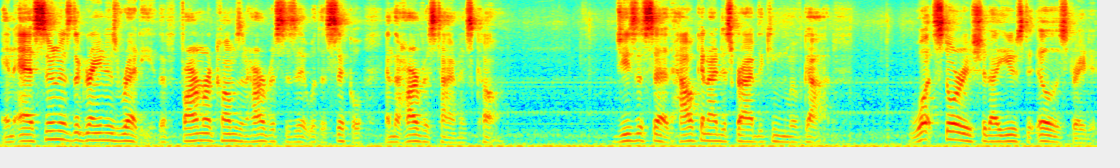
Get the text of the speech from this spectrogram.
And as soon as the grain is ready, the farmer comes and harvests it with a sickle, and the harvest time has come. Jesus said, How can I describe the kingdom of God? What story should I use to illustrate it?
